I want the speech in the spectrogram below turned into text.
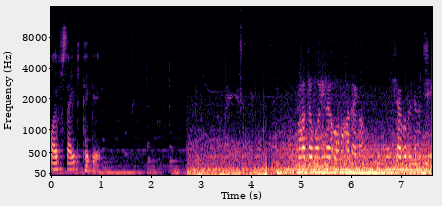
ওয়েবসাইট থেকে। ভদ্র মহিলা ও মহোদয়গণ স্বাগত জানাচ্ছি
